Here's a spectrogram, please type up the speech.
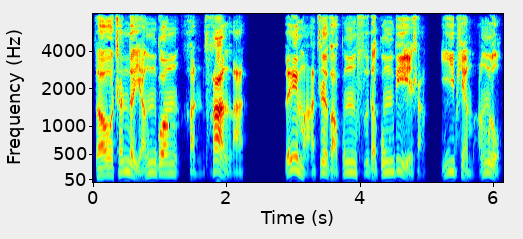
早晨的阳光很灿烂，雷马制造公司的工地上一片忙碌。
